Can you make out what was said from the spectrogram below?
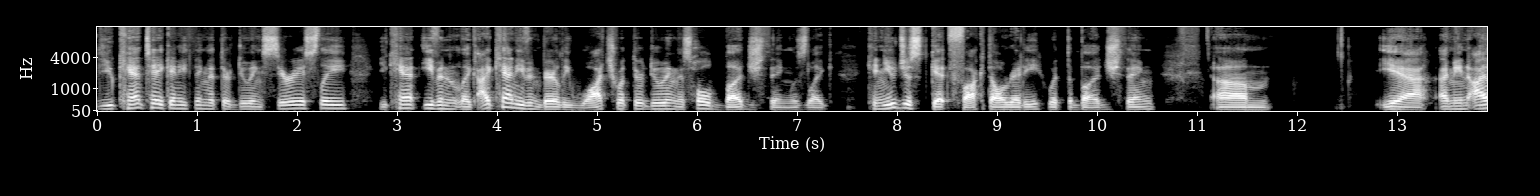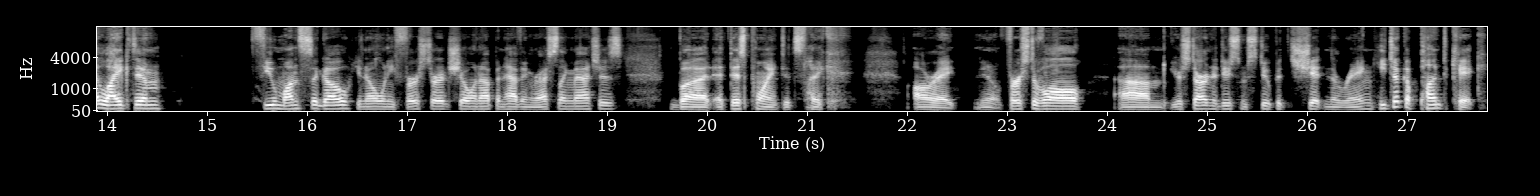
you can't take anything that they're doing seriously. You can't even like I can't even barely watch what they're doing. This whole budge thing was like, can you just get fucked already with the budge thing? Um yeah, I mean, I liked him a few months ago, you know, when he first started showing up and having wrestling matches. But at this point, it's like, all right, you know, first of all, um, you're starting to do some stupid shit in the ring. He took a punt kick,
